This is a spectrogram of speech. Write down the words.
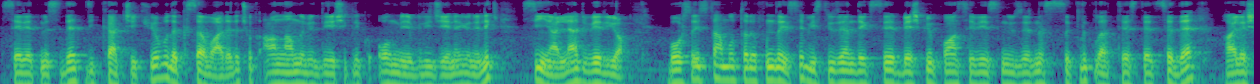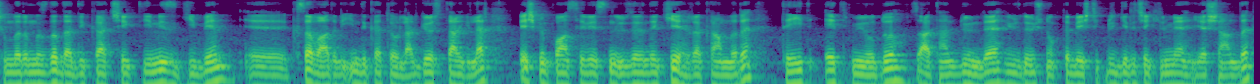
seyretmesi de dikkat çekiyor. Bu da kısa vadede çok anlamlı bir değişiklik olmayabileceğine yönelik sinyaller veriyor. Borsa İstanbul tarafında ise BIST endeksi 5000 puan seviyesinin üzerine sıklıkla test etse de paylaşımlarımızda da dikkat çektiğimiz gibi e, kısa vadeli indikatörler, göstergeler 5000 puan seviyesinin üzerindeki rakamları teyit etmiyordu. Zaten dün de %3.5'lik bir geri çekilme yaşandı.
